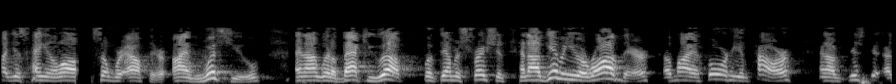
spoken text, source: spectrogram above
not just hanging along somewhere out there. I'm with you and I'm going to back you up with demonstration. And I've given you a rod there of my authority and power and I'll just uh,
